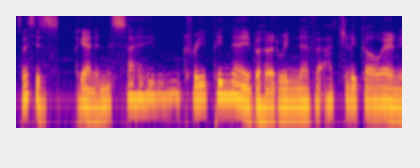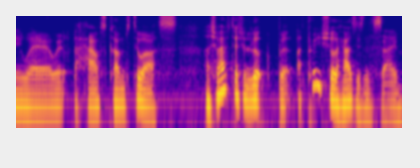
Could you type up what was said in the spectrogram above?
So this is again in the same creepy neighborhood. We never actually go anywhere. the house comes to us. I shall have to actually look, but I'm pretty sure the houses are the same.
